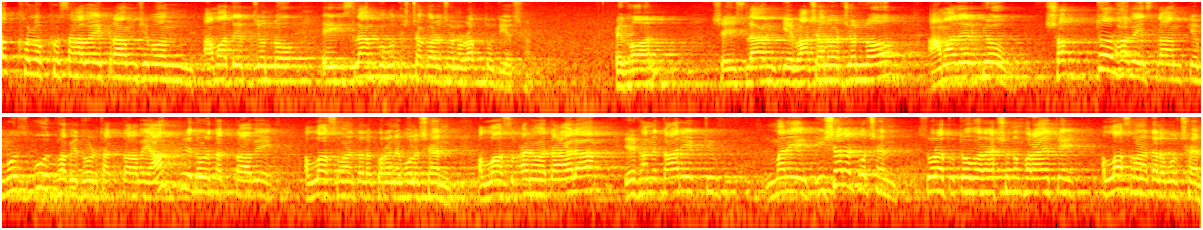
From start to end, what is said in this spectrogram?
লক্ষ লক্ষ সাহাবা ইকরাম জীবন আমাদের জন্য এই ইসলামকে প্রতিষ্ঠা করার জন্য রক্ত দিয়েছেন। এখন সেই ইসলামকে বাঁচানোর জন্য আমাদেরকেও শক্তভাবে ইসলামকে মজবুতভাবে ধরে থাকতে হবে, আঁকড়ে ধরে থাকতে হবে। আল্লাহ সুবাহতাল্লাহ কোরআনে বলেছেন, আল্লাহ সুবাহ এখানে তার একটি মানে ইশারা করছেন সুরাত তোবার একশো নম্বর আয়তে আল্লাহ সুবাহতাল্লাহ বলছেন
